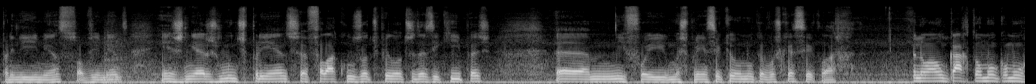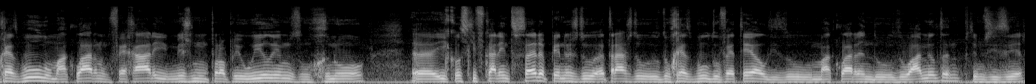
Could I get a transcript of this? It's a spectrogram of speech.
Aprendi imenso, obviamente, engenheiros muito experientes a falar com os outros pilotos das equipas um, e foi uma experiência que eu nunca vou esquecer, claro. Não há um carro tão bom como um Red Bull, um McLaren, um Ferrari, mesmo um próprio Williams, um Renault, uh, e consegui ficar em terceiro, apenas do, atrás do, do, Red Bull do Vettel e do McLaren do, do Hamilton, podemos dizer.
